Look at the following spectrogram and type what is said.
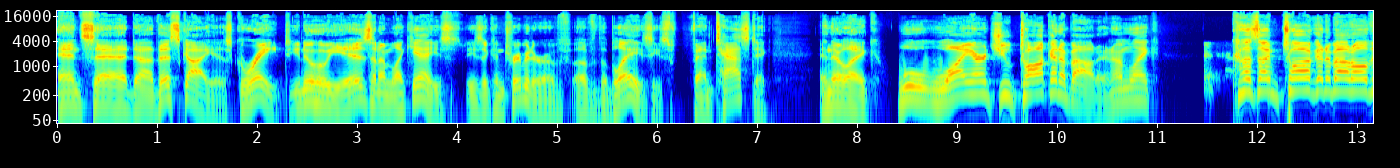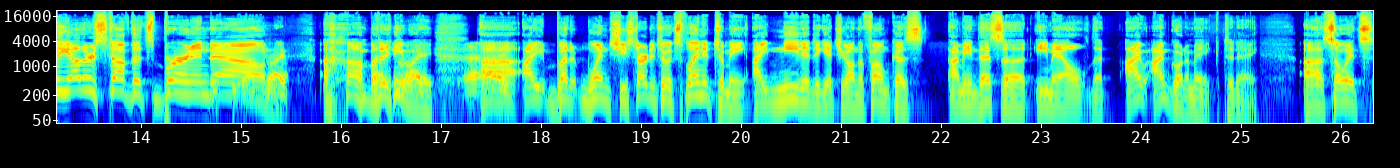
and said, uh, "This guy is great. You know who he is?" And I'm like, "Yeah, he's he's a contributor of of the Blaze. He's fantastic." And they're like, "Well, why aren't you talking about it?" And I'm like, "Cause I'm talking about all the other stuff that's burning down." right. Uh, but anyway, right. uh, I but when she started to explain it to me, I needed to get you on the phone because I mean that's an email that I, I'm going to make today. Uh, so it's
